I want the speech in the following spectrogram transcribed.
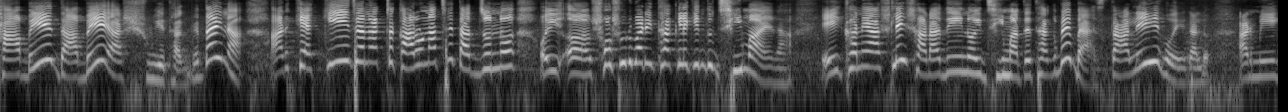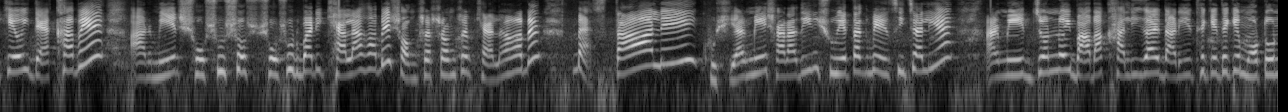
খাবে, দাবে আর শুয়ে থাকবে, তাই না? আর কে, কী যেন একটা কারণ আছে, তার জন্য ওই শ্বশুর বাড়ি থাকলে কিন্তু ঝিমায় না। এইখানে আসলেই সারাদিন ওই ঝিমাতে থাকবে, ব্যাস, তাহলেই হয়ে গেল। আর মেয়েকে ওই দেখাবে, আর মেয়ের শ্বশুর শ্বশুর বাড়ি খেলা হবে, সংসার সংসার খেলা হবে, ব্যাস, তাহলেই খুশি। আর মেয়ে সারাদিন শুয়ে থাকবে, এসি চালিয়ে আর মেয়ের জন্য ওই বাবা খালি গায়ে দাঁড়িয়ে থেকে থেকে মটন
